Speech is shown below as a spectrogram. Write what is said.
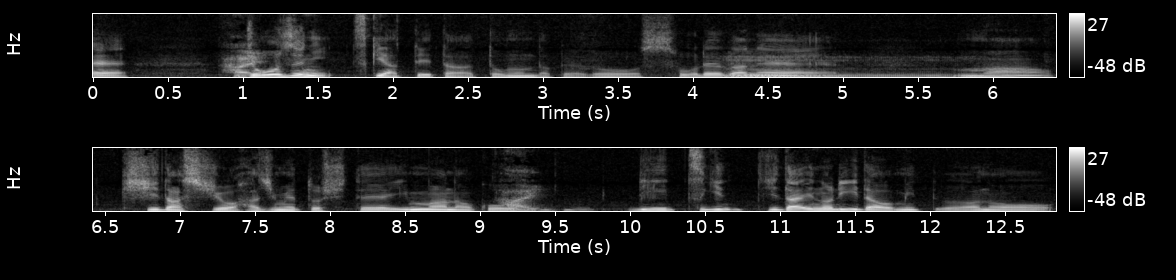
はい上手に付き合っていたと思うんだけれど、それがね、まあ、岸田氏をはじめとして、今のこう、リー次時代のリーダーを見てあの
